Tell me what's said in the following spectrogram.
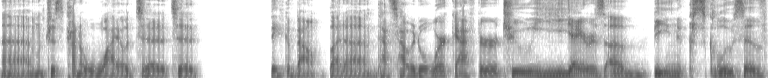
um, which is kind of wild to to think about but uh that's how it'll work after two years of being exclusive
